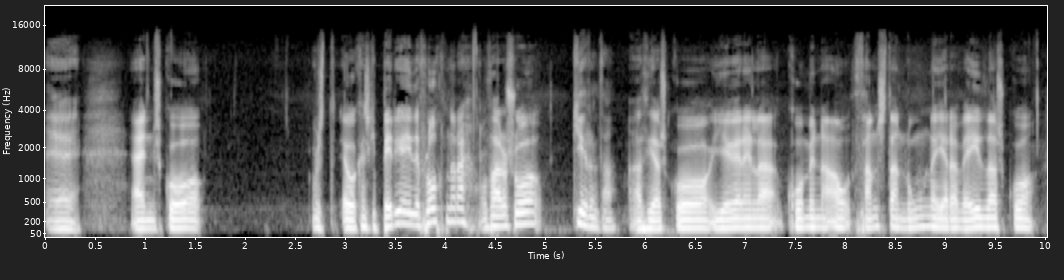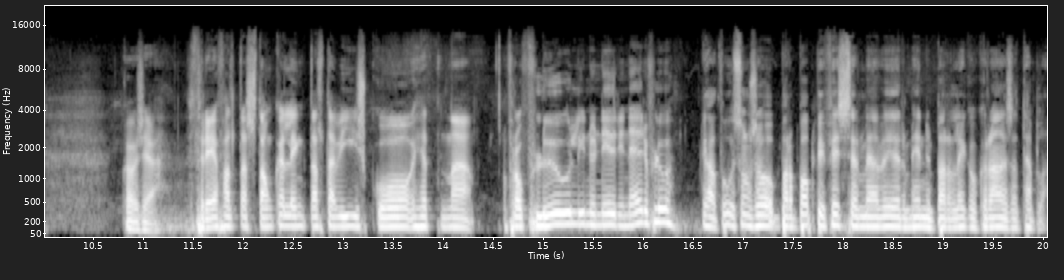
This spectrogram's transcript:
eh, en sko veist, ef við kannski byrja í þið flóknara og fara svo gerum það. Að því að sko ég er eiginlega komin á þann stað núna ég er að veiða sko hvað við segja, þrefaldar stangalengt alltaf í sko hérna frá flugulínu niður í neðri flugu já, þú er svona svo bara Bobby Fischer með að við erum hinn bara að leika okkur aðeins að tefla.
